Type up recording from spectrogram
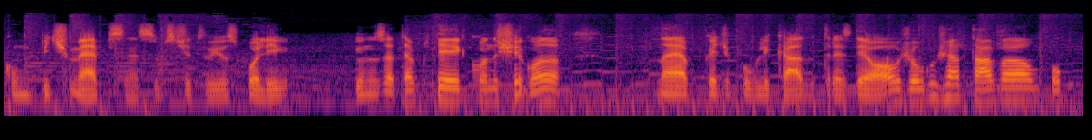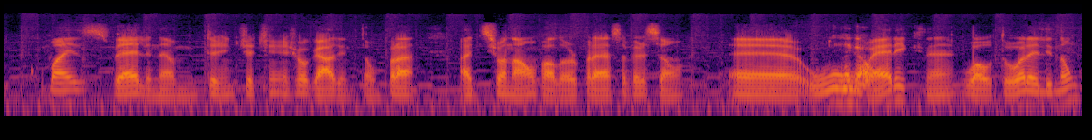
com bitmaps, né? Substituir os polígonos, até porque quando chegou na época de publicado o 3DO, o jogo já estava um pouco mais velho, né? Muita gente já tinha jogado, então para adicionar um valor para essa versão. É, o Legal. Eric, né, o autor, ele não,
